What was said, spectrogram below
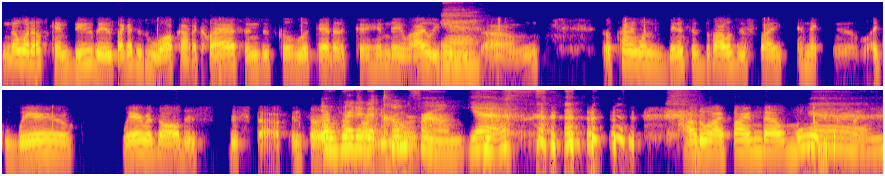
no one else can do this. Like I just walk out of class and just go look at a Kehinde Wiley Yeah. piece. Um, so it's kind of one of the benefits. But I was just like, and like, like where where is all this this stuff? And so Oh, that's how I where did it come more- from? Yeah. How do I find out more? Because like, yeah.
